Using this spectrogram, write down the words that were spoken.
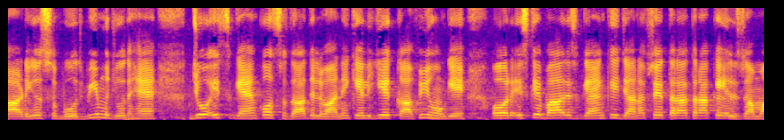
आडियो सबूत भी मौजूद हैं, जो इस गैंग को सजा दिलवाने के लिए काफ़ी होंगे। और इसके बाद इस गैंग की जानब से तरह तरह के इल्ज़ाम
